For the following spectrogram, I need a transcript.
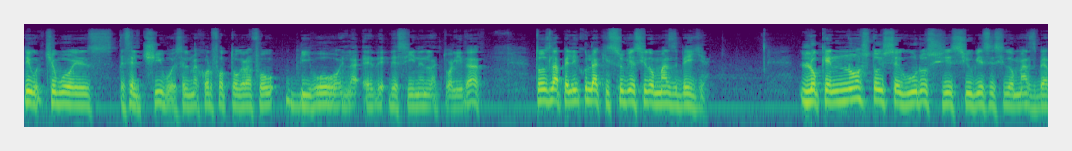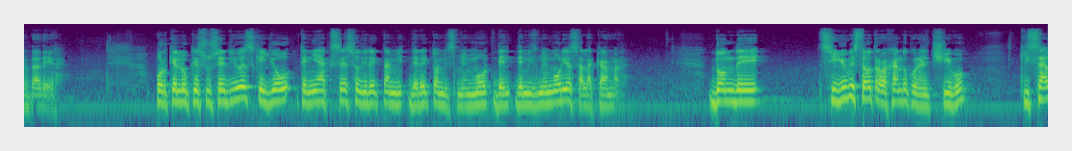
digo, el Chivo es, es el Chivo, es el mejor fotógrafo vivo eh, de, cine en la actualidad. Entonces la película quizás hubiese sido más bella. Lo que no estoy seguro si, si hubiese sido más verdadera. Porque lo que sucedió es que yo tenía acceso directo a, de mis memorias a la cámara donde si yo hubiera estado trabajando con el chivo, quizá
